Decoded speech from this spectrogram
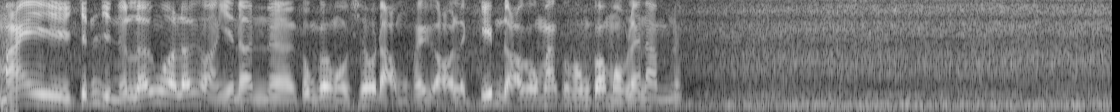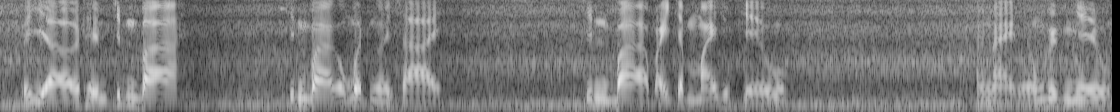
Máy chính gì nữa lớn quá, lớn rồi, cho nên ờ, cũng có một số đồng phải gọi là kiếm đỏ con mắt cũng không có 105 nữa. Bây giờ thêm 93 93 cũng ít người xài. 93 700 mấy chục triệu. Thằng này thì không biết nhiêu.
